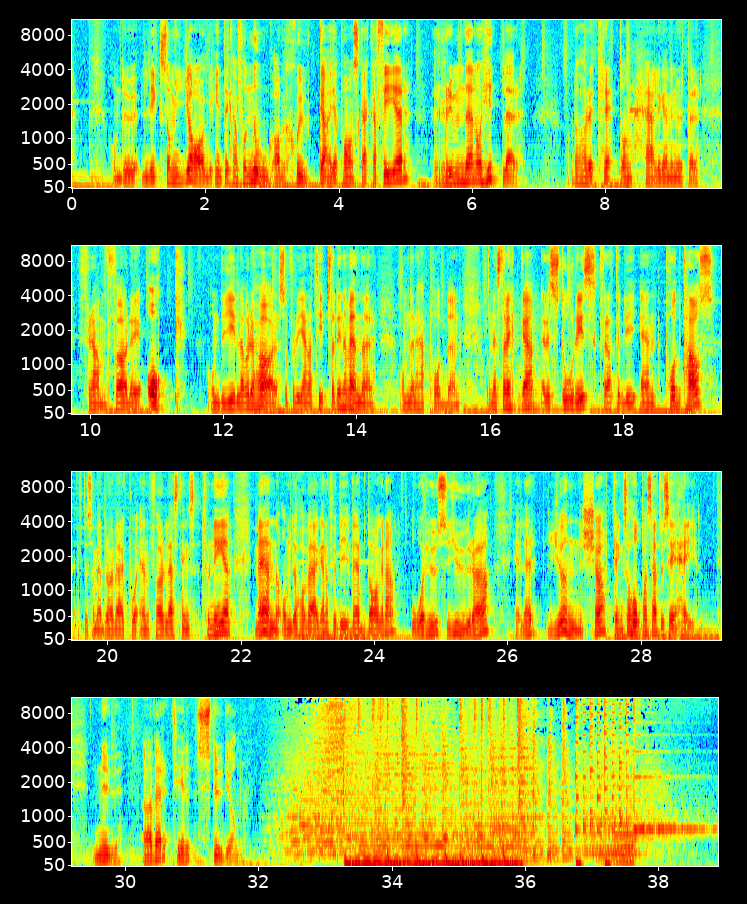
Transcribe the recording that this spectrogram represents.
Om du, liksom jag, inte kan få nog av sjuka japanska kaféer, rymden och Hitler, då har du 13 härliga minuter framför dig och om du gillar vad du hör så får du gärna tipsa dina vänner om den här podden. Och nästa vecka är det stor risk för att det blir en poddpaus eftersom jag drar iväg på en föreläsningsturné. Men om du har vägarna förbi webbdagarna, Århus, Djurö eller Jönköping så hoppas jag att du säger hej. Nu, över till studion.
